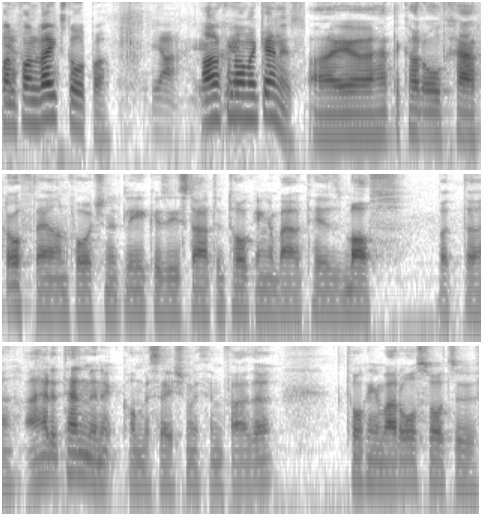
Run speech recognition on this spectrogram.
van Ja. Van Wyksdorp. af. Ja. Aangename kennis. I uh, had to cut old Gert off there, unfortunately, because he started talking about his boss but uh, I had a 10 minute conversation with him further, talking about all sorts of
